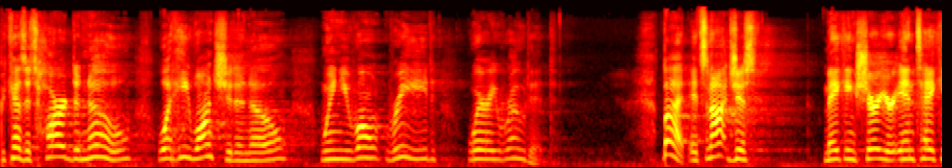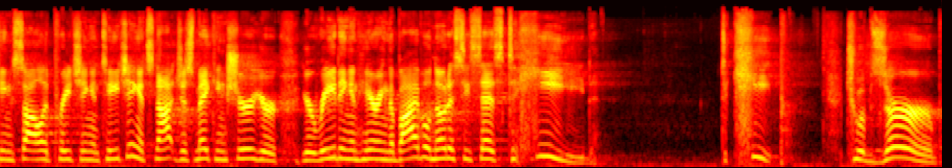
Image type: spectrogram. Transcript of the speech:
Because it's hard to know what He wants you to know when you won't read where He wrote it. But it's not just making sure you're intaking solid preaching and teaching. It's not just making sure you're, you're reading and hearing the Bible. Notice he says to heed, to keep, to observe,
